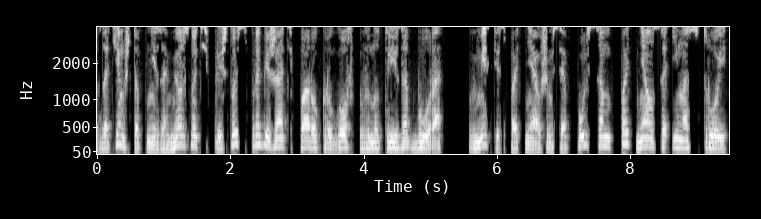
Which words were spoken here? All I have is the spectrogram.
Затем, чтобы не замерзнуть, пришлось пробежать пару кругов внутри забора. Вместе с поднявшимся пульсом поднялся и настрой.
